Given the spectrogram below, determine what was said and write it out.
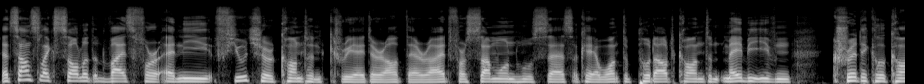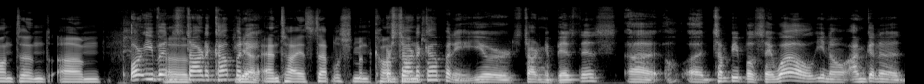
that sounds like solid advice for any future content creator out there, right? For someone who says, okay, I want to put out content, maybe even critical content, um, or even Uh, start a company. yeah, anti-establishment content, or start a company. You're starting a business. Uh, uh, some people say well you know i'm gonna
